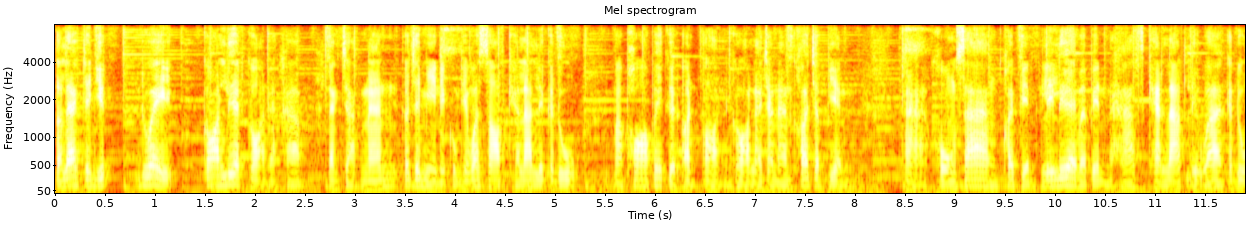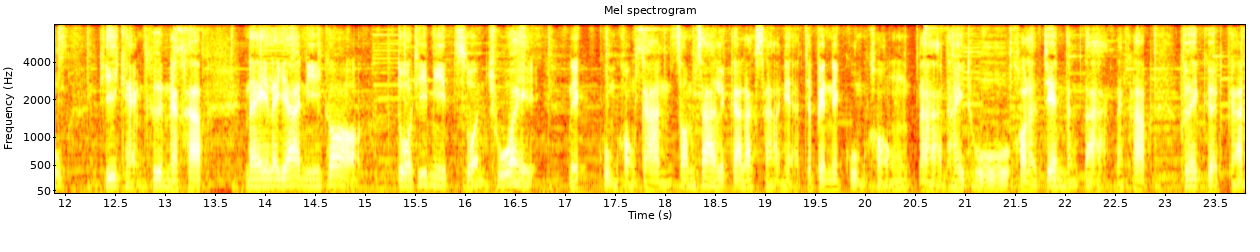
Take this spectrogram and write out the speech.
ตอนแรกจะยึดด้วยก้อนเลือดก่อนนะครับ หลังจากนั้นก็จะมีในกลุ่มที่ว่า soft c a l c หรือกระดูกมาพ่อเพื่อเกิดอ่อนๆก่อน หลังจากนั้นก็จะเปลี่ยนโครงสร้างค่อยเปลี่ยนเรื่อยๆ มาเป็น hard c a l c หรือว่ากระดูกที่แข็งขึ้นนะครับ ในระยะนี้ก็ตัวที่มีส่วนช่วย ในกลุ่มของการซ่อมสร้างหรือการรักษาเนี่ยอาจจะเป็นในกลุ่มของไททูคอลลาเจนต่างๆนะครับเพื่อให้เกิดการ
